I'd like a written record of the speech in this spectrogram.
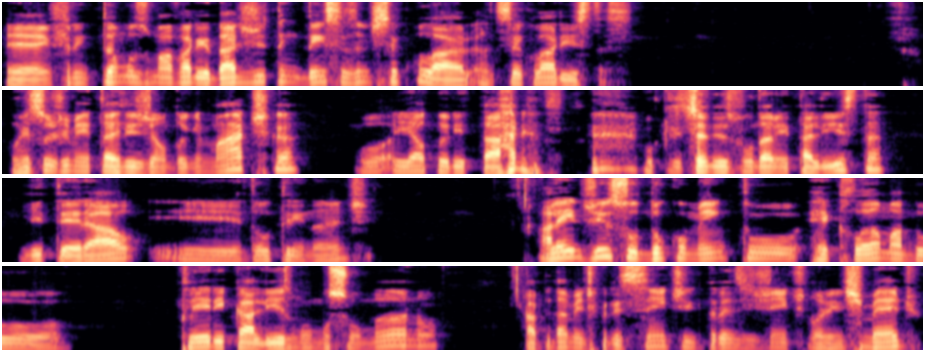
é, enfrentamos uma variedade de tendências antissecular, antissecularistas. O ressurgimento da religião dogmática e autoritária, o cristianismo fundamentalista, literal e doutrinante, Além disso, o documento reclama do clericalismo muçulmano, rapidamente crescente e intransigente no Oriente Médio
